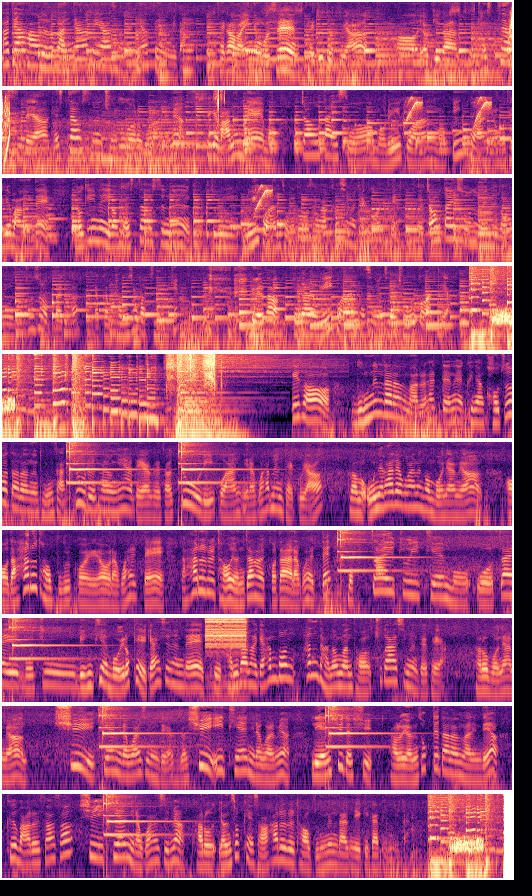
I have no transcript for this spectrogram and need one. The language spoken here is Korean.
따지하오 여러분 안녕하세요. 저는 희연쌤입니다. 제가 와 있는 곳은 제주도고요. 어, 여기가 그 게스트하우스인데요. 게스트하우스는 중국어로 뭐라 하냐면 되게 많은데 뭐 짜오다이소, 뭐 루이관, 뭐 빙관 이런 거 되게 많은데 여기 있는 이런 게스트하우스는 좀 루이관 정도로 생각하시면 될 것 같아요. 촌스럽달 그래서 그냥 루이관 하시면 제일 좋을 것 같아요. 여기서 묵는다라는 말을 할 때는 그냥 거주하다라는 동사 쭈를 사용해야 돼요. 그래서 쭈리관이라고 하면 되고요. 그러면 오늘 하려고 하는 건 뭐냐면 어, 나 하루 더 묵을 거예요 라고 할 때 나 하루를 더 연장할 거다 라고 할 때뭐 짜이 주이 티에 뭐, 뭐 짜이 뭐주 밍티에 뭐 이렇게 얘기하시는데 그 간단하게 한 번 한 단어만 더 추가하시면 되세요. 바로 뭐냐면 쉬 티엔이라고 하시면 돼요. 그래서 쉬이 티엔이라고 하면 렌쉬의 쉬 바로 연속되다라는 말인데요. 그 말을 써서 쉬이 티엔이라고 하시면 바로 연속해서 하루를 더 묵는다는 얘기가 됩니다. Thank you.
